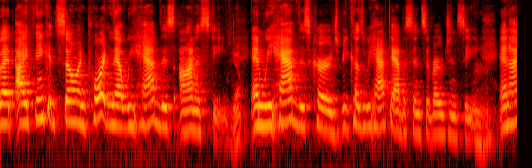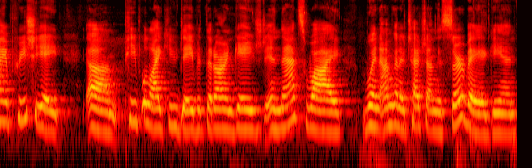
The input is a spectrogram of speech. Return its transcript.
But I think it's so important that we have this honesty Yep. and we have this courage because we have to have a sense of urgency. Mm-hmm. And I appreciate um, people like you, David, that are engaged. And that's why when I'm going to touch on this survey again,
